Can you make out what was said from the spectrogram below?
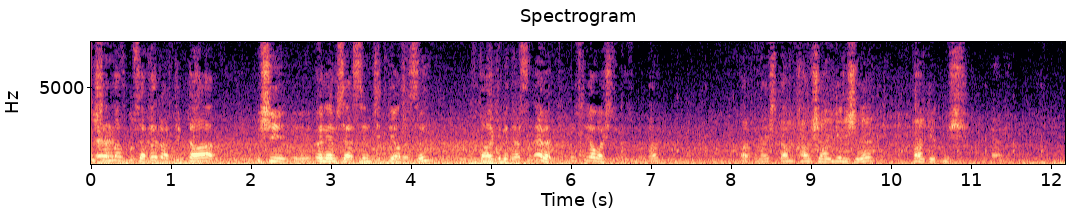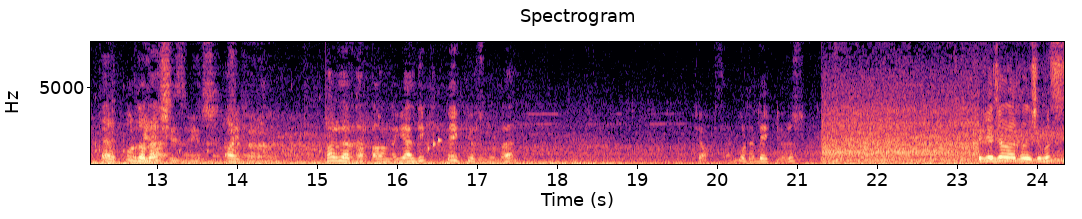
İnşallah Evet. bu sefer artık daha işi e, önemsersin, ciddi alırsın, takip edersin. Evet, biz yavaşlıyoruz buradan. Arkadaş tam kavşağın gelişine park etmiş. Evet, burada da bilinçsiz bir Aynen. şoför abi. paralel park alanına geldik. Bekliyoruz burada. Çok güzel. Burada bekliyoruz. Egecan arkadaşımız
